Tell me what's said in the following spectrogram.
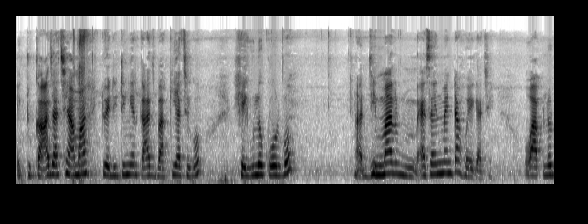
একটু কাজ আছে আমার, একটু এডিটিংয়ের কাজ বাকি আছে গো। সেগুলো করব। আর জিম্মার অ্যাসাইনমেন্টটা হয়ে গেছে। ও আপলোড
